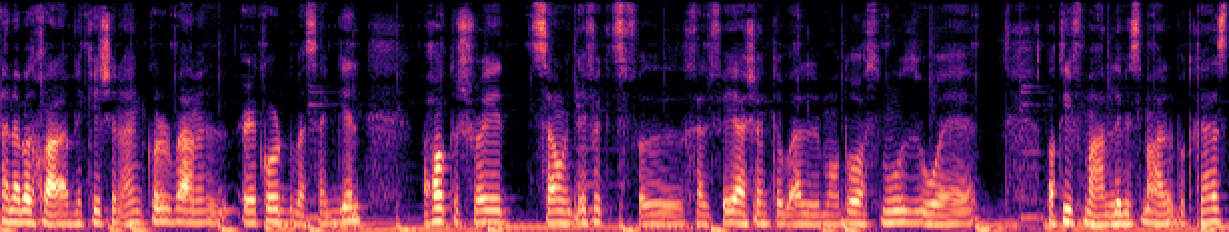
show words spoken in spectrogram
أنا بدخل على application Anchor بعمل record بسجل بحط شوية sound effects في الخلفية عشان تبقى الموضوع سموث ولطيف مع اللي بيسمع البودكاست.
